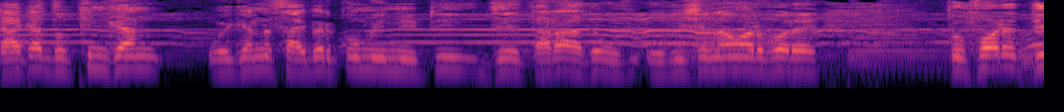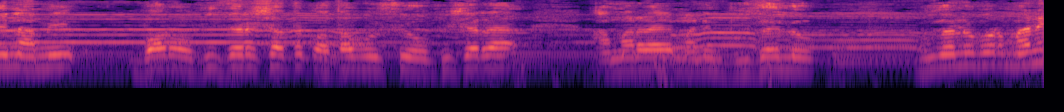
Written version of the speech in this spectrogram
ঢাকা দক্ষিণ খান, ওইখানে সাইবার কমিউনিটি যে তারা আছে অফ- অফিসে নেওয়ার পরে, তো পরের দিন আমি বড় অফিসারের সাথে কথা বলছি, অফিসাররা আমার মানে বুঝাইলো। বুঝানোর পর মানে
